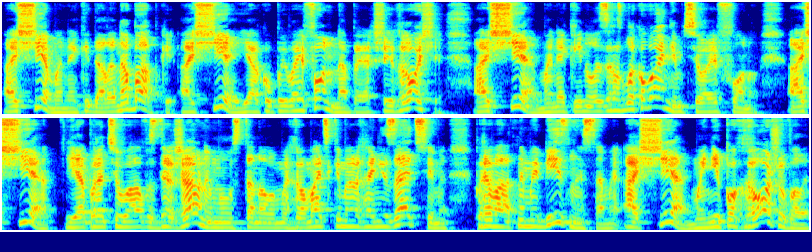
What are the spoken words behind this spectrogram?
А ще мене кидали на бабки. А ще я купив айфон на перші гроші. А ще мене кинули з розблокуванням цього айфону. А ще я працював з державними установами, громадськими організаціями, приватними бізнесами. А ще мені погрожували,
